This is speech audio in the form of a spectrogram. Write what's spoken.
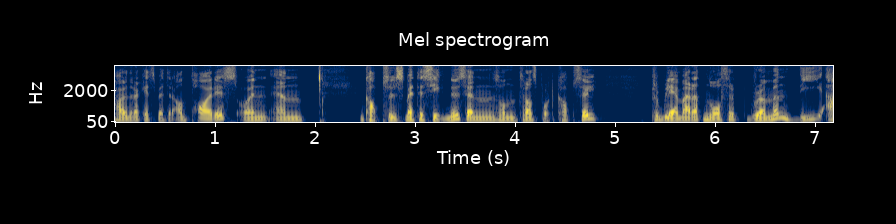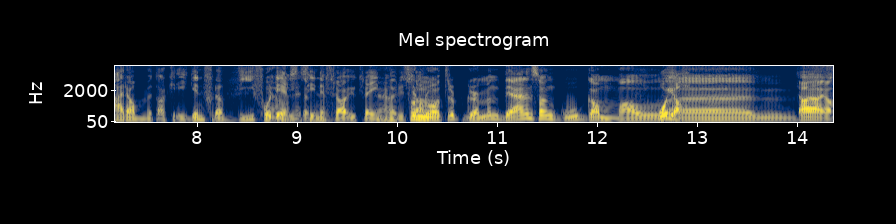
har en rakett som heter Antares, og en, en, en kapsel som heter Cygnus, en sånn transportkapsel. Problemet er at Northrop Grumman de er rammet av krigen, fordi at de får Ja, delene stemmer. sine fra Ukraina Ja, og for Northrop Grumman, det er en sånn god, gammel oh, ja. eh, Ja, ja, ja.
